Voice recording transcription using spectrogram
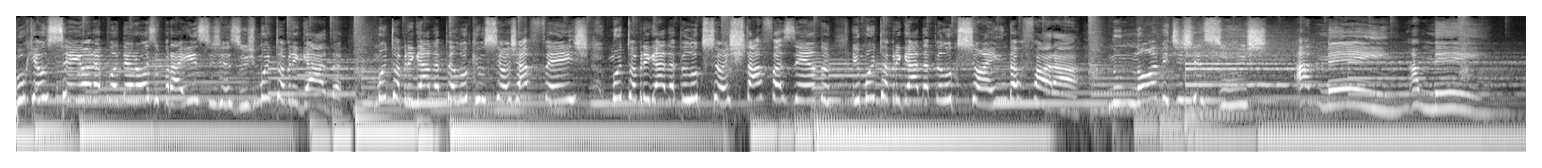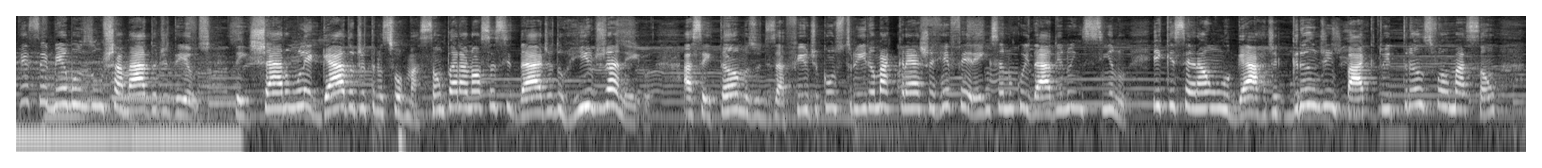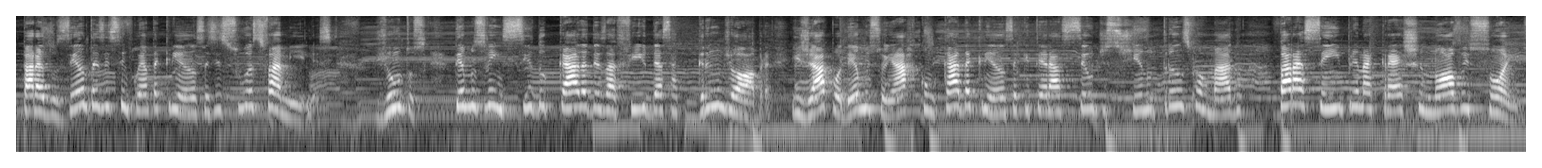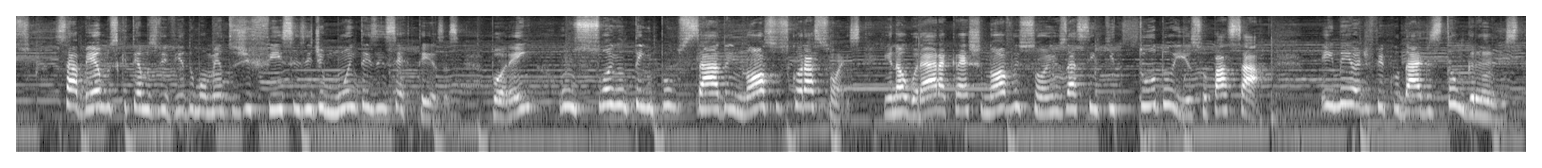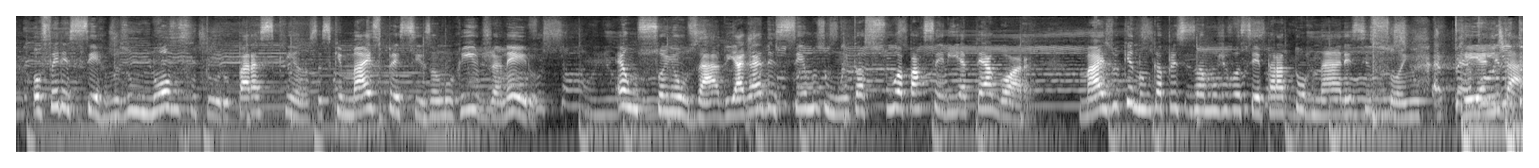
Porque o Senhor é poderoso para isso, Jesus. Muito obrigada. Muito obrigada pelo que o Senhor já fez. Muito obrigada pelo que o Senhor está fazendo. E muito obrigada pelo que o Senhor ainda fará. No nome de Jesus. Amém. Amém. Recebemos um chamado de Deus, deixar um legado de transformação para a nossa cidade do Rio de Janeiro. Aceitamos o desafio de construir uma creche referência no cuidado e no ensino e que será um lugar de grande impacto e transformação para 250 crianças e suas famílias. Juntos, temos vencido cada desafio dessa grande obra e já podemos sonhar com cada criança que terá seu destino transformado para sempre na creche Novos Sonhos. Sabemos que temos vivido momentos difíceis e de muitas incertezas, Porém, um sonho tem impulsado em nossos corações: inaugurar a creche Novos Sonhos assim que tudo isso passar. Em meio a dificuldades tão grandes, oferecermos um novo futuro para as crianças que mais precisam no Rio de Janeiro? É um sonho ousado e agradecemos muito a sua parceria até agora. Mais do que nunca precisamos de você para tornar esse sonho É realidade.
